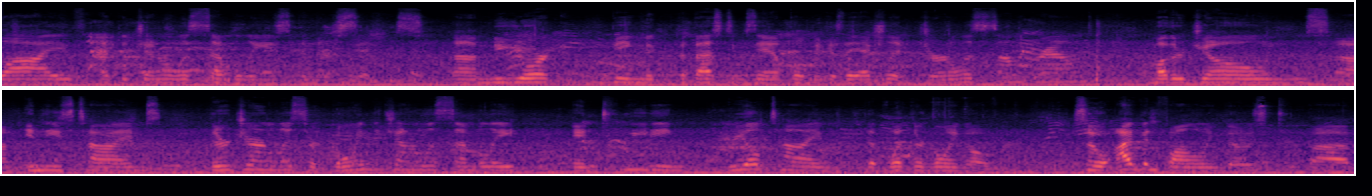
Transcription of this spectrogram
live at the General Assemblies in their cities. Um, New York being the, the, best example because they actually have journalists on the ground. Mother Jones, um, in these times, their journalists are going to General Assembly and tweeting real time the, what they're going over. So I've been following those uh,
